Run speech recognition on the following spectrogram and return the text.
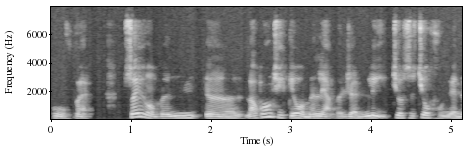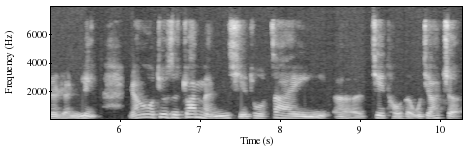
部分，所以我们呃劳工局给我们两个人力，就是救辅员的人力，然后就是专门协助在呃街头的无家者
